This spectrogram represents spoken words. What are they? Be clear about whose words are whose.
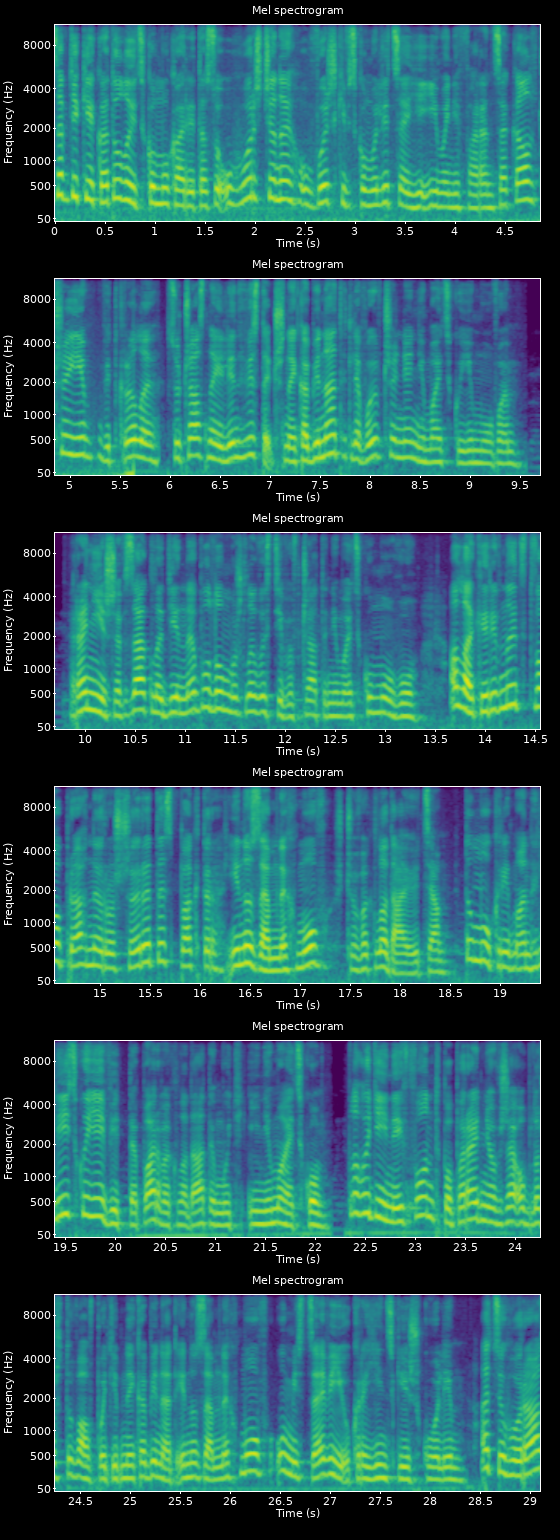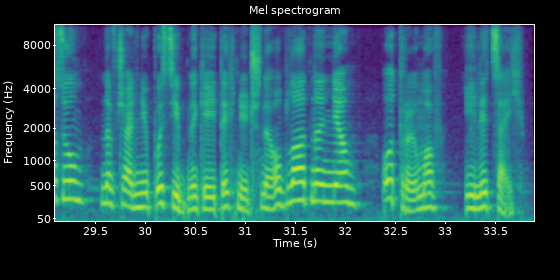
Speaker 1: Завдяки католицькому карітасу Угорщини у Вишківському ліцеї імені Ференца Калчиї відкрили сучасний лінгвістичний кабінет для вивчення німецької мови. Раніше в закладі не було можливості вивчати німецьку мову, але керівництво прагне розширити спектр іноземних мов, що викладаються. Тому, крім англійської, відтепер викладатимуть і німецьку. Благодійний фонд попередньо вже облаштував подібний кабінет іноземних мов у місцевій українській школі. А цього разу навчальні посібники і технічне обладнання отримав і ліцей.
